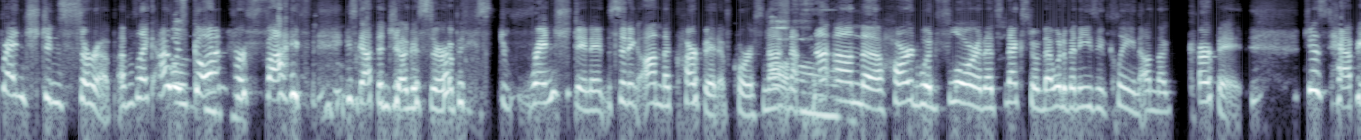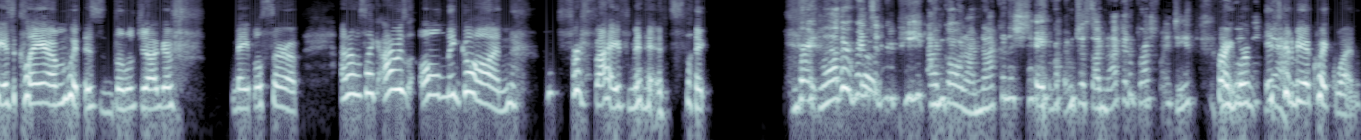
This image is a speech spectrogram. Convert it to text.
drenched in syrup. I was like, I was oh, gone for five. He's got the jug of syrup and he's drenched in it, sitting on the carpet, of course, not, oh. not not oh. on the hardwood floor that's next to him. That would have been easy to clean on the carpet. Just happy as a clam with this little jug of maple syrup. And I was like, I was only gone for five minutes. Like Right, lather, rinse, and repeat. I'm going. I'm not going to shave. I'm just. I'm not going to brush my teeth. Right, we're, it's going to be a quick one.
